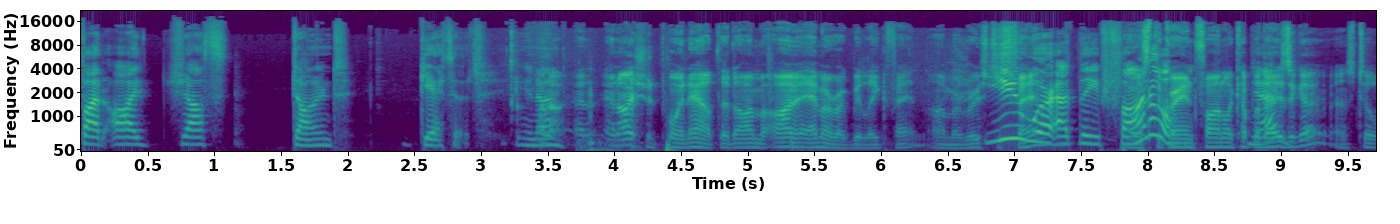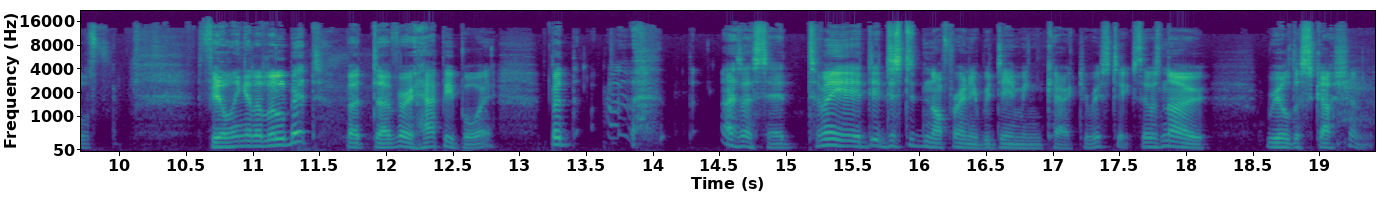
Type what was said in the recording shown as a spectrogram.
but I just don't get it. You know, And, and I should point out that I'm I am a rugby league fan. I'm a Roosters you fan. were at the final. the grand final a couple Yeah. of days ago, and still f- feeling it a little bit, but uh, very happy boy. But uh, as I said, to me, it, it just didn't offer any redeeming characteristics. There was no real discussion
